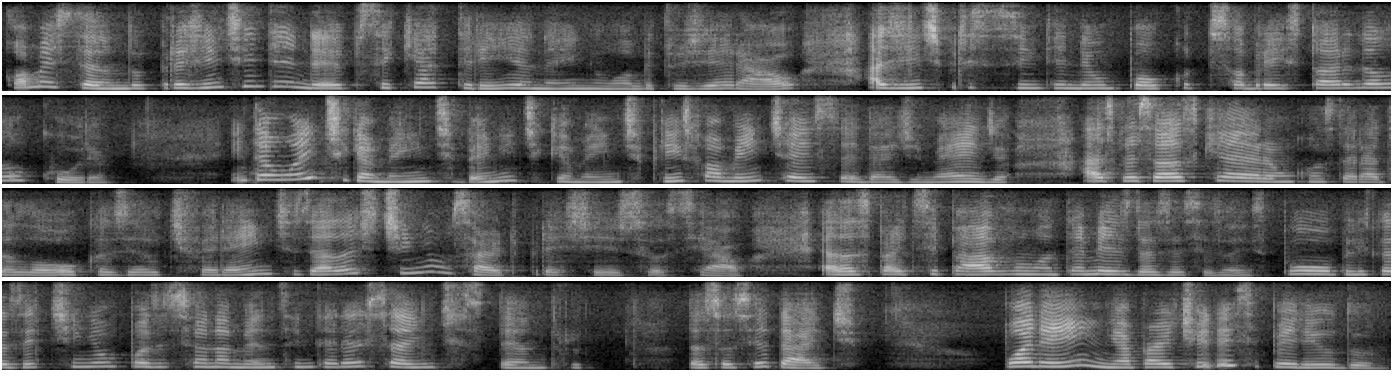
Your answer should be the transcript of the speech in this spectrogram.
Começando, para a gente entender psiquiatria né, em um âmbito geral, a gente precisa entender um pouco sobre a história da loucura. Então, antigamente, bem antigamente, principalmente antes da Idade Média, as pessoas que eram consideradas loucas ou diferentes, elas tinham um certo prestígio social. Elas participavam até mesmo das decisões públicas e tinham posicionamentos interessantes dentro da sociedade. Porém, a partir desse período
